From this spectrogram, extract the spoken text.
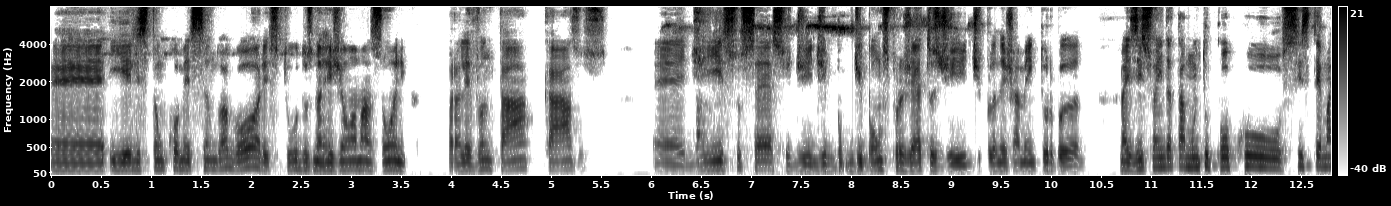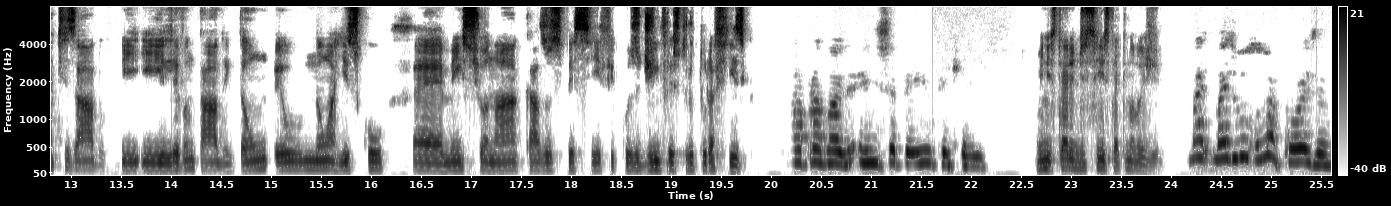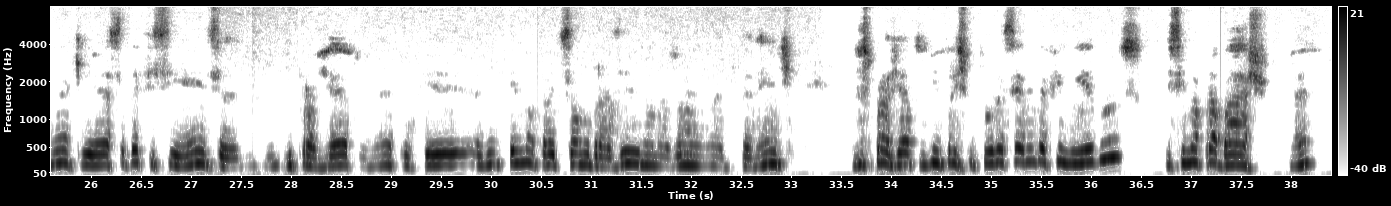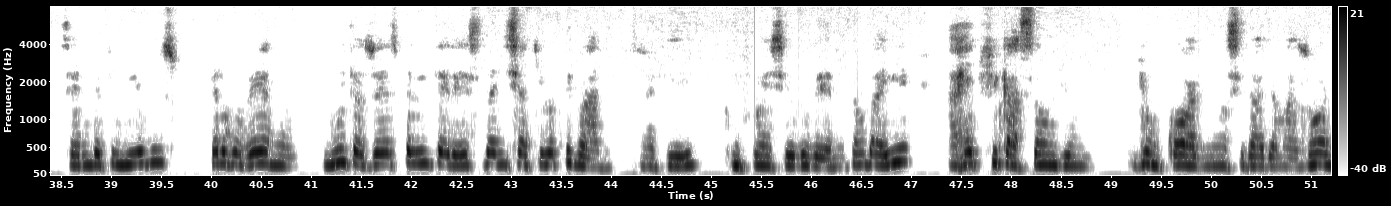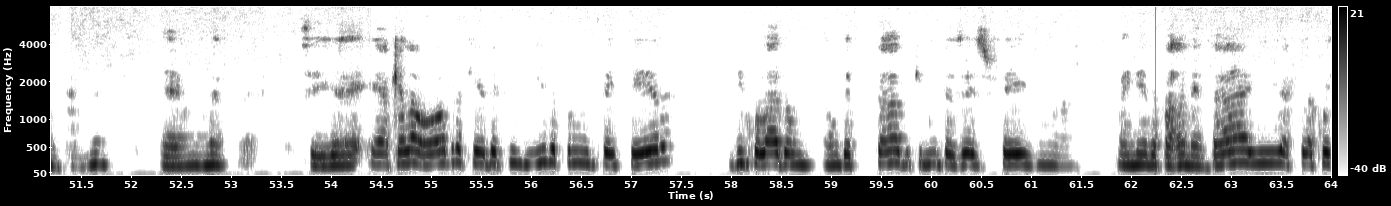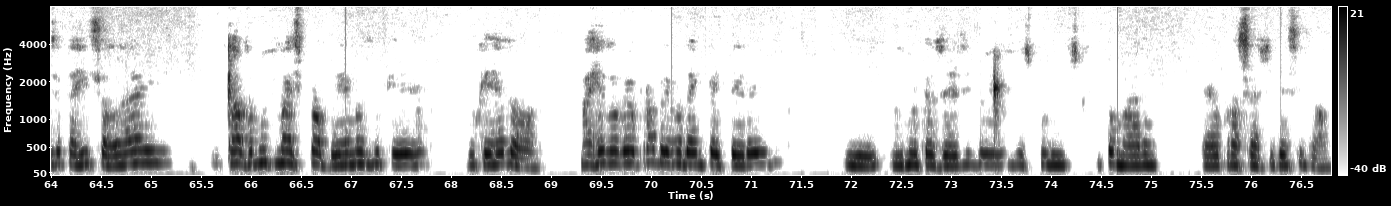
É, e eles estão começando agora estudos na região amazônica para levantar casos é, de sucesso, de, de, de, bons projetos de, de planejamento urbano mas isso ainda está muito pouco sistematizado e, e, levantado. Então, eu não arrisco é, mencionar casos específicos de infraestrutura física. Fala para nós, NCPI, o que é isso? Ministério de Ciência e Tecnologia. Mas, mas uma coisa, né, que é essa deficiência de projetos, né, porque a gente tem uma tradição no Brasil na Amazônia não é diferente, dos projetos de infraestrutura serem definidos de cima para baixo, né? serem definidos pelo governo, muitas vezes pelo interesse da iniciativa privada, né, que influencia o governo. Então, daí a retificação de um, de um código numa cidade amazônica né, é, uma, seja, é aquela obra que é definida por uma empreiteira vinculada a um, a um deputado que muitas vezes fez uma, uma emenda parlamentar e aquela coisa aterrissa lá e, e causa muito mais problemas do que, do que resolve. Mas resolveu o problema da empreiteira e, e, e muitas vezes do, dos políticos que tomaram é, o processo de decisão.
